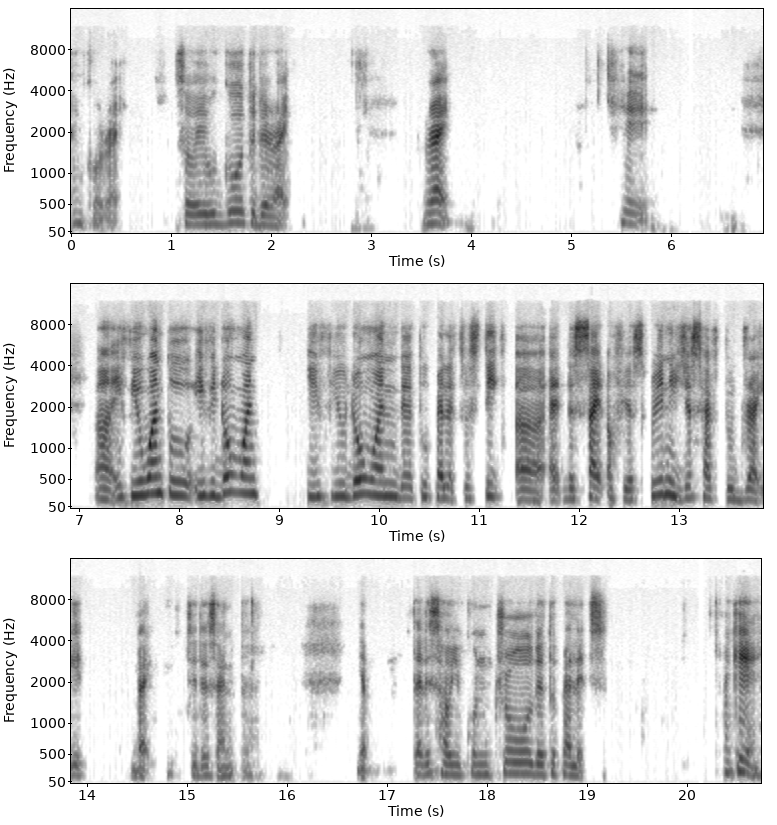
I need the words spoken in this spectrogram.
anchor right. So it will go to the right, right? Okay. Uh, if you want to, if you don't want if you don't want the tool palettes to stick uh, at the side of your screen, you just have to drag it back to the center. Yep, that is how you control the tool palettes. Okay.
